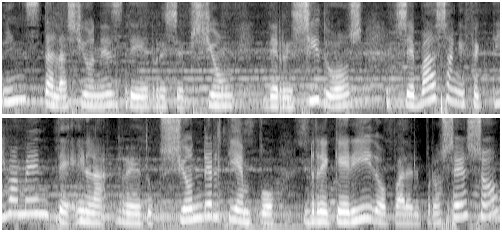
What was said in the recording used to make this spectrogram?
instalaciones de recepción de residuos se basan efectivamente en la reducción del tiempo requerido para el proceso.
